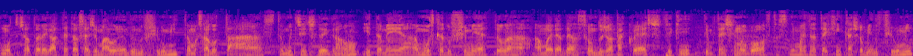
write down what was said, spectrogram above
um outro teatro legal, até tá o Sérgio Malandro no filme, tem uma Taz, tem muita gente legal. E também a música do filme é toda, a maioria delas são do J Quest, que, tem muita gente que não gosta, assim, mas até que encaixou bem no filme.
